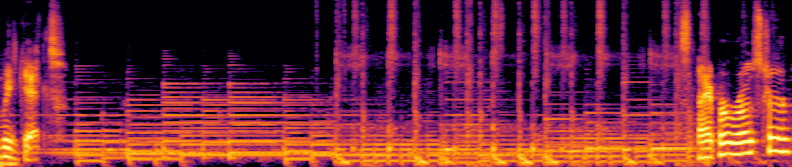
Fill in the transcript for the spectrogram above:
We get? Sniper roaster?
